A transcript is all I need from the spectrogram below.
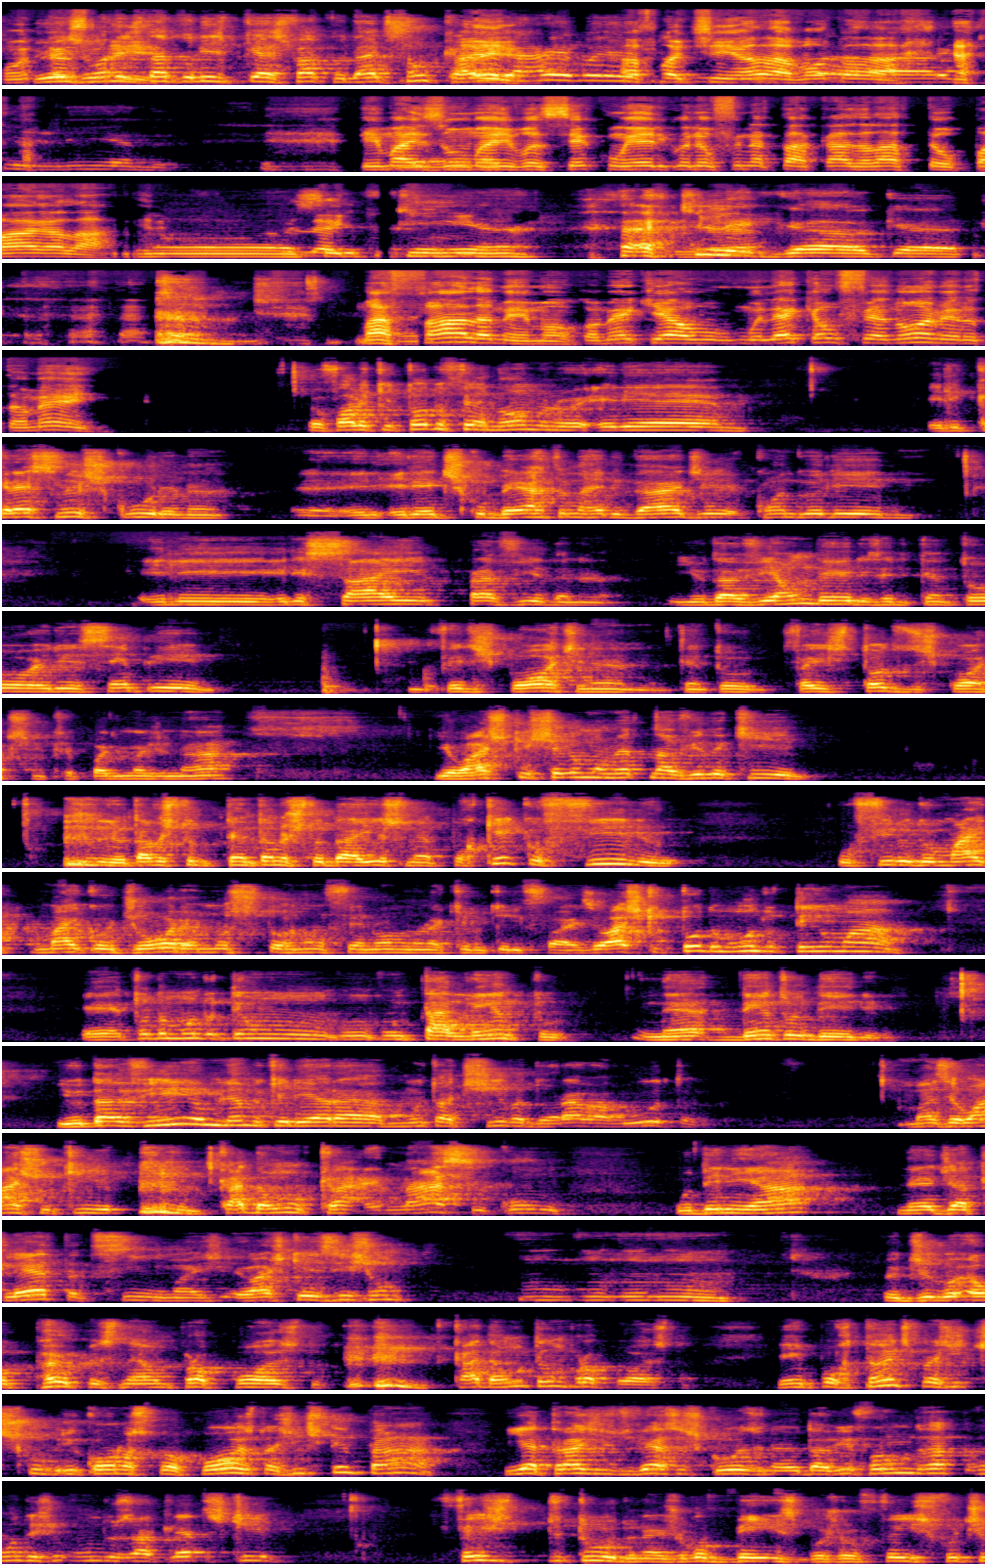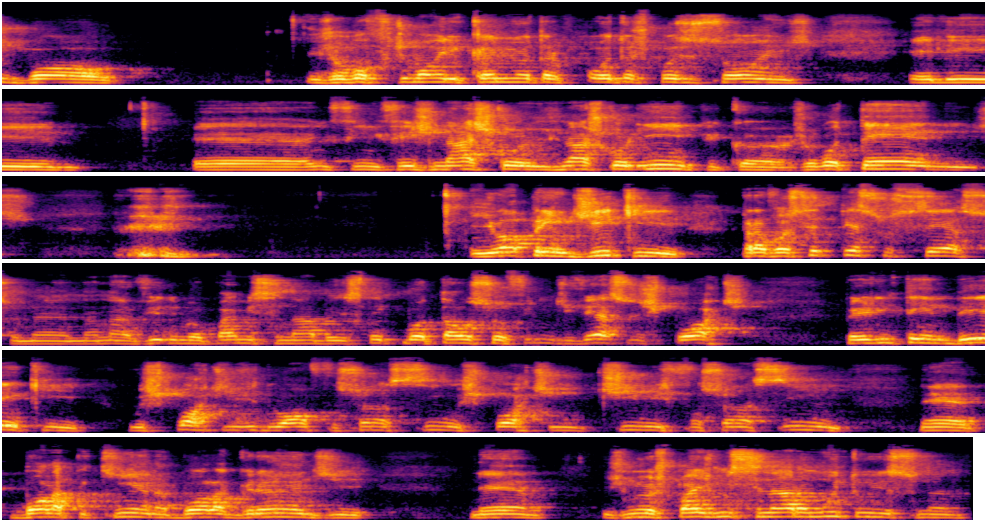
Conta e o João está feliz porque as faculdades são caras. Aí, ai, a fotinha, olha lá, volta lá. Ai, que lindo. Tem mais é. uma aí, você com ele, quando eu fui na tua casa lá, teu pai, olha lá. Ele, Nossa, ele pequenininho, né? que legal, cara. Mas fala, meu irmão, como é que é? O moleque é um fenômeno também? Eu falo que todo fenômeno ele é ele cresce no escuro, né? É, ele, é descoberto na realidade quando ele ele ele sai para a vida, né? E o Davi é um deles. Ele tentou, ele sempre fez esporte, né? Tentou, fez todos os esportes que você pode imaginar. E eu acho que chega um momento na vida que eu estava estu tentando estudar isso, né? Por que, que o filho, o filho do Mike, Michael Jordan, não se tornou um fenômeno naquilo que ele faz? Eu acho que todo mundo tem uma, é, todo mundo tem um, um, um, talento, né, dentro dele. E o Davi, eu me lembro que ele era muito ativo, adorava a luta mas eu acho que cada um nasce com o DNA né, de atleta, sim, mas eu acho que existe um, um, um, eu digo, é o purpose, né, um propósito. Cada um tem um propósito. E é importante para a gente descobrir qual é o nosso propósito, a gente tentar ir atrás de diversas coisas. Né? O Davi foi um dos, um dos, atletas que fez de tudo, né? Jogou beisebol, fez futebol, jogou futebol americano em outra, outras posições, ele, é, enfim, fez ginástica, ginástica olímpica, jogou tênis. E eu aprendi que para você ter sucesso né, na, na, vida, meu pai me ensinava você tem que botar o seu filho em diversos esportes para ele entender que o esporte individual funciona assim, o esporte time funciona assim, né, bola pequena, bola grande, né? Os meus pais me ensinaram muito isso, né?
